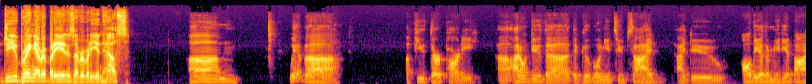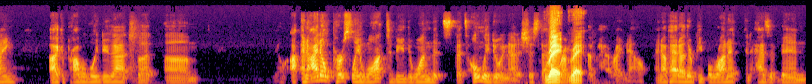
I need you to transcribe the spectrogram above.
do you bring everybody in? Is everybody in house? Um, we have a a few third party. Uh, I don't do the the Google and YouTube side. I do all the other media buying. I could probably do that, but um, you know, I, and I don't personally want to be the one that's that's only doing that. It's just that's Right, where I'm right. at right now. And I've had other people run it, and it hasn't been.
